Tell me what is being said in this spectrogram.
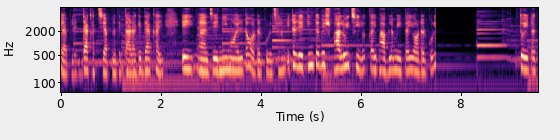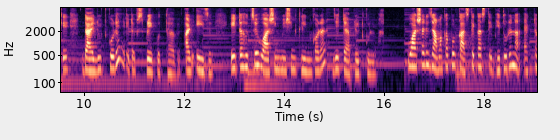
ট্যাবলেট। দেখাচ্ছি আপনাদের, তার আগে দেখাই এই যে নিম অয়েলটা অর্ডার করেছিলাম। এটা রেটিংটা বেশ ভালোই ছিল, তাই ভাবলাম এটাই অর্ডার করি। তো এটাকে ডাইলিউট করে এটা স্প্রে করতে হবে। আর এই যে, এটা হচ্ছে ওয়াশিং মেশিন ক্লিন করার যে ট্যাবলেটগুলো। ওয়াশারে জামা কাপড় কাচতে কাচতে ভেতরে না একটা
